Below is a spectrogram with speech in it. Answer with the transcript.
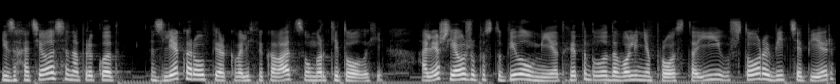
І захацелася напрыклад з лекараў перакваліфікавацца ў маркетолагі але ж я уже поступила ў мед. Гэта было даволі няпроста. І што рабіць цяпер?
